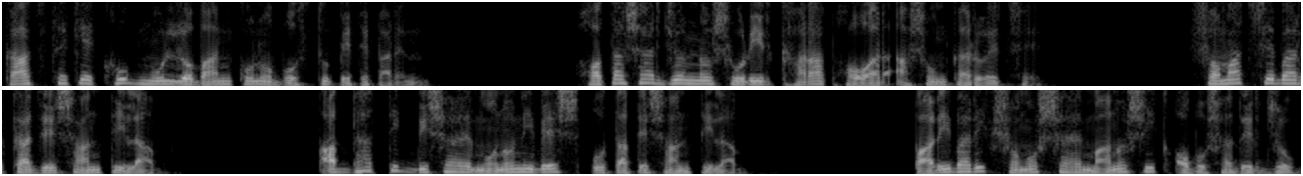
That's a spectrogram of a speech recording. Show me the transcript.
কাছ থেকে খুব মূল্যবান কোনো বস্তু পেতে পারেন। হতাশার জন্য শরীর খারাপ হওয়ার আশঙ্কা রয়েছে। সমাজসেবার কাজে শান্তি লাভ। আধ্যাত্মিক বিষয়ে মনোনিবেশ ও তাতে শান্তি লাভ। পারিবারিক সমস্যায় মানসিক অবসাদের যোগ।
